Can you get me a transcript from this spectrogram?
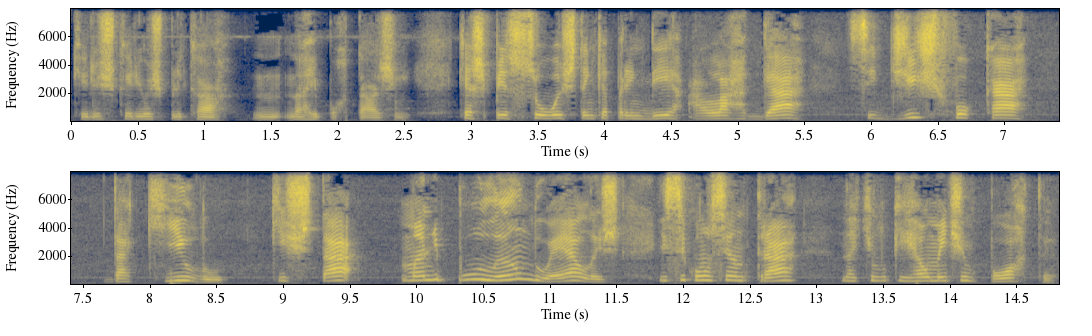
que eles queriam explicar na reportagem. Que as pessoas têm que aprender a largar, se desfocar daquilo que está manipulando elas e se concentrar naquilo que realmente importa.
